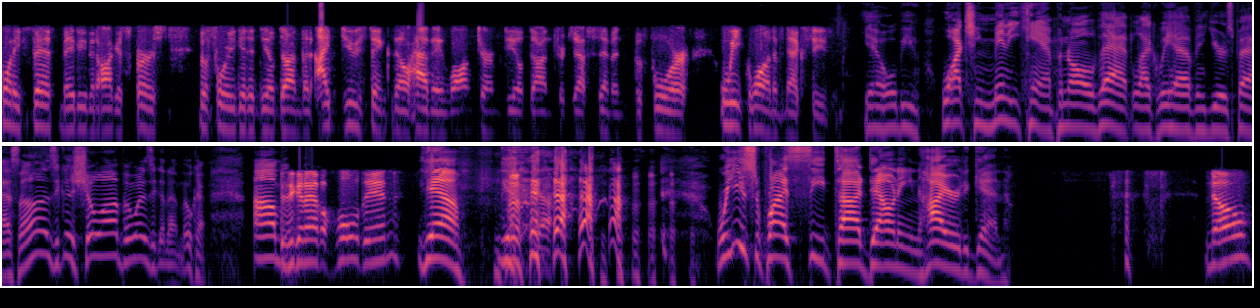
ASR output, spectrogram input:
25th, maybe even August 1st before you get a deal done. But I do think they'll have a long-term deal done for Jeff Simmons before week one of next season. Yeah, we'll be watching mini camp and all that like we have in years past. Oh, is he going to show up and what is he going to? Okay, um, is he going to have a hold in? Yeah, yeah. Were you surprised to see Todd Downing hired again? no,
